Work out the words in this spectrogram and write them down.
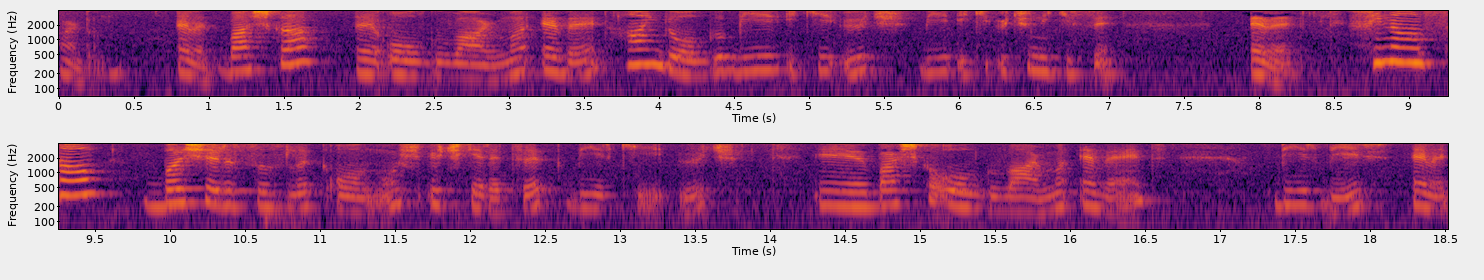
pardon. Evet, başka e, olgu var mı? Evet. Hangi olgu? 1, 2, 3. 1, 2, 3'ün ikisi. Evet. Finansal başarısızlık olmuş. 3 kere tık. 1, 2, 3. Ee, başka olgu var mı? Evet. 1, 1. Evet.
